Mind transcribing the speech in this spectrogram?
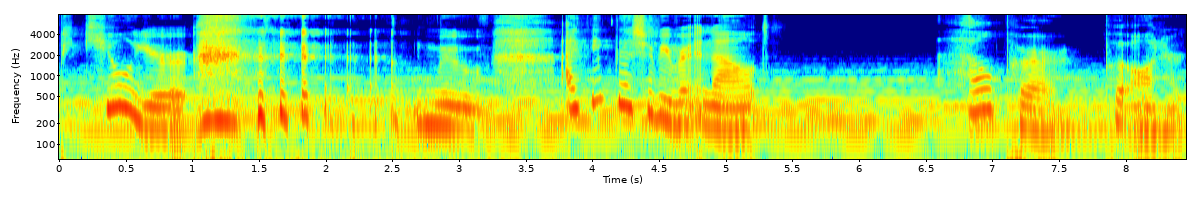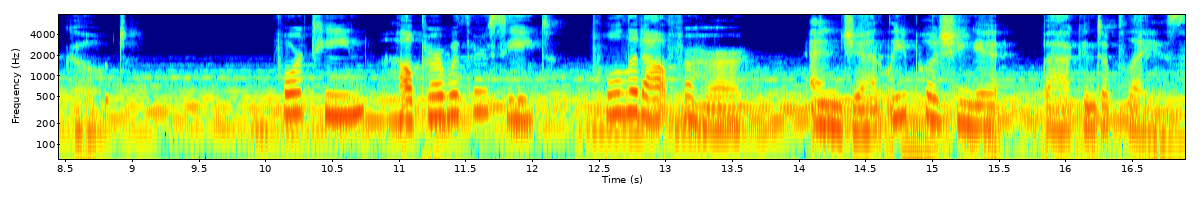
peculiar move. I think this should be written out. Help her put on her coat. 14. Help her with her seat, pull it out for her, and gently pushing it back into place.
